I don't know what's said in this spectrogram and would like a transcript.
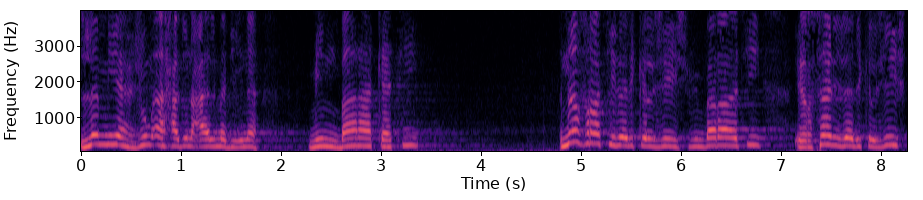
لم يهجم أحد على المدينة من بركة نفرة ذلك الجيش من بركة إرسال ذلك الجيش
